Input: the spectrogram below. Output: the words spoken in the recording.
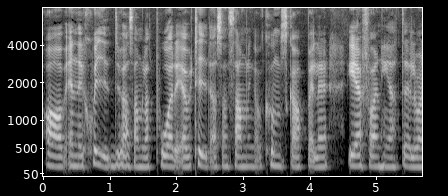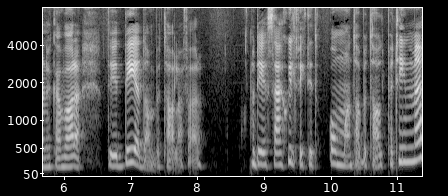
av energi du har samlat på dig över tid. Alltså en samling av kunskap eller erfarenheter eller vad det nu kan vara. Det är det de betalar för. Och det är särskilt viktigt om man tar betalt per timme,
